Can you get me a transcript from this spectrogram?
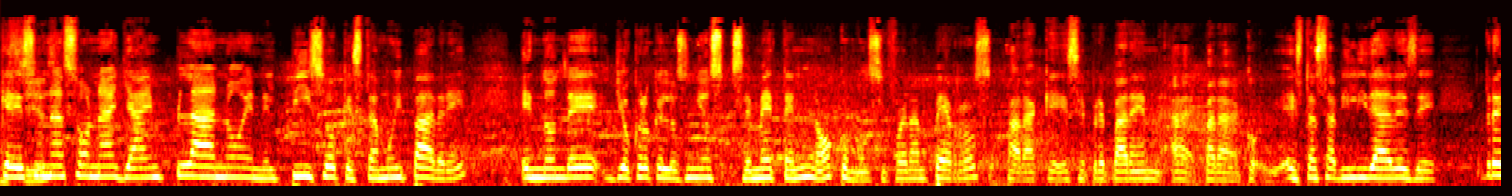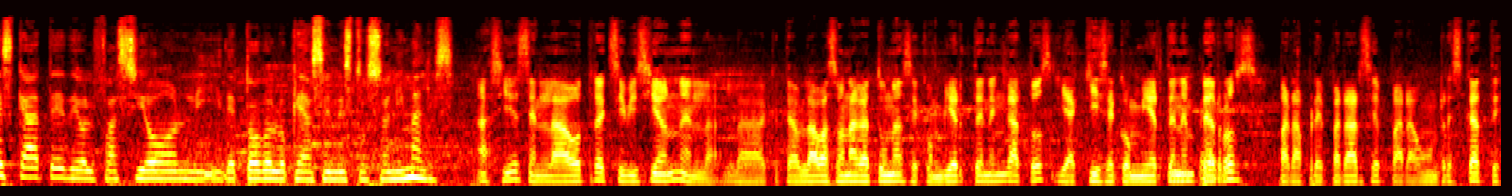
que es, una zona ya en plano, en el piso, que está muy padre, en donde yo creo que los niños se meten, ¿no? Como si fueran perros, para que se preparen ah, para estas habilidades de rescate, de olfacción y de todo lo que hacen estos animales. Así es, en la otra exhibición, en la, que te hablaba Zona Gatuna, se convierten en gatos y aquí se convierten en, perros, para prepararse para un rescate.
